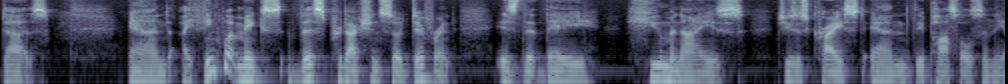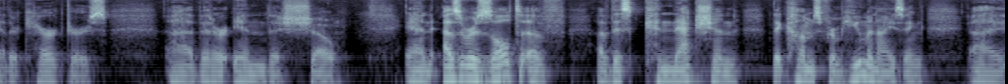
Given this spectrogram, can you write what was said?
does. And I think what makes this production so different is that they humanize Jesus Christ and the apostles and the other characters uh, that are in this show. And as a result of, of this connection that comes from humanizing, uh,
